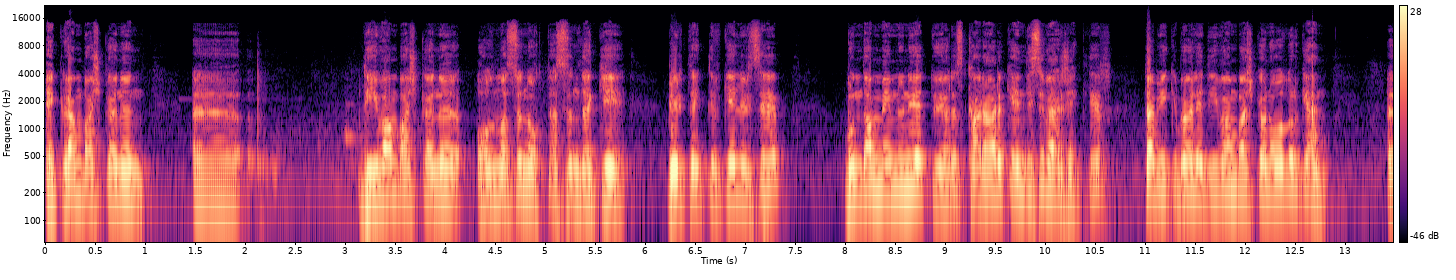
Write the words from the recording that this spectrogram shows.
Ekrem Başkan'ın e, divan başkanı olması noktasındaki bir teklif gelirse Bundan memnuniyet duyarız. Kararı kendisi verecektir. Tabii ki böyle divan başkanı olurken e,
